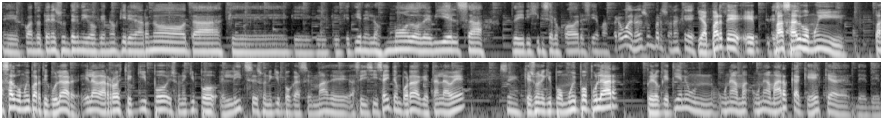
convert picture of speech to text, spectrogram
Eh, cuando tenés un técnico que no quiere dar notas, que, que, tiene los modos de Bielsa de dirigirse a los jugadores y demás. Pero bueno, es un personaje. Y aparte, eh, pasa algo muy pasa algo muy particular. Él agarró este equipo, es un equipo, el Leeds es un equipo que hace más de, hace 16 temporadas que está en la B, que es un equipo muy popular, pero que tiene una, marca que es que de,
